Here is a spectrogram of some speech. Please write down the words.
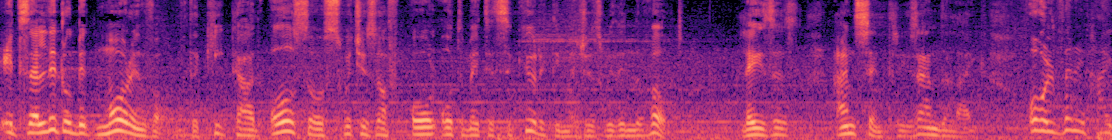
It's a little bit more involved. The keycard also switches off all automated security measures within the vault. Lasers and sentries and the like. All very high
